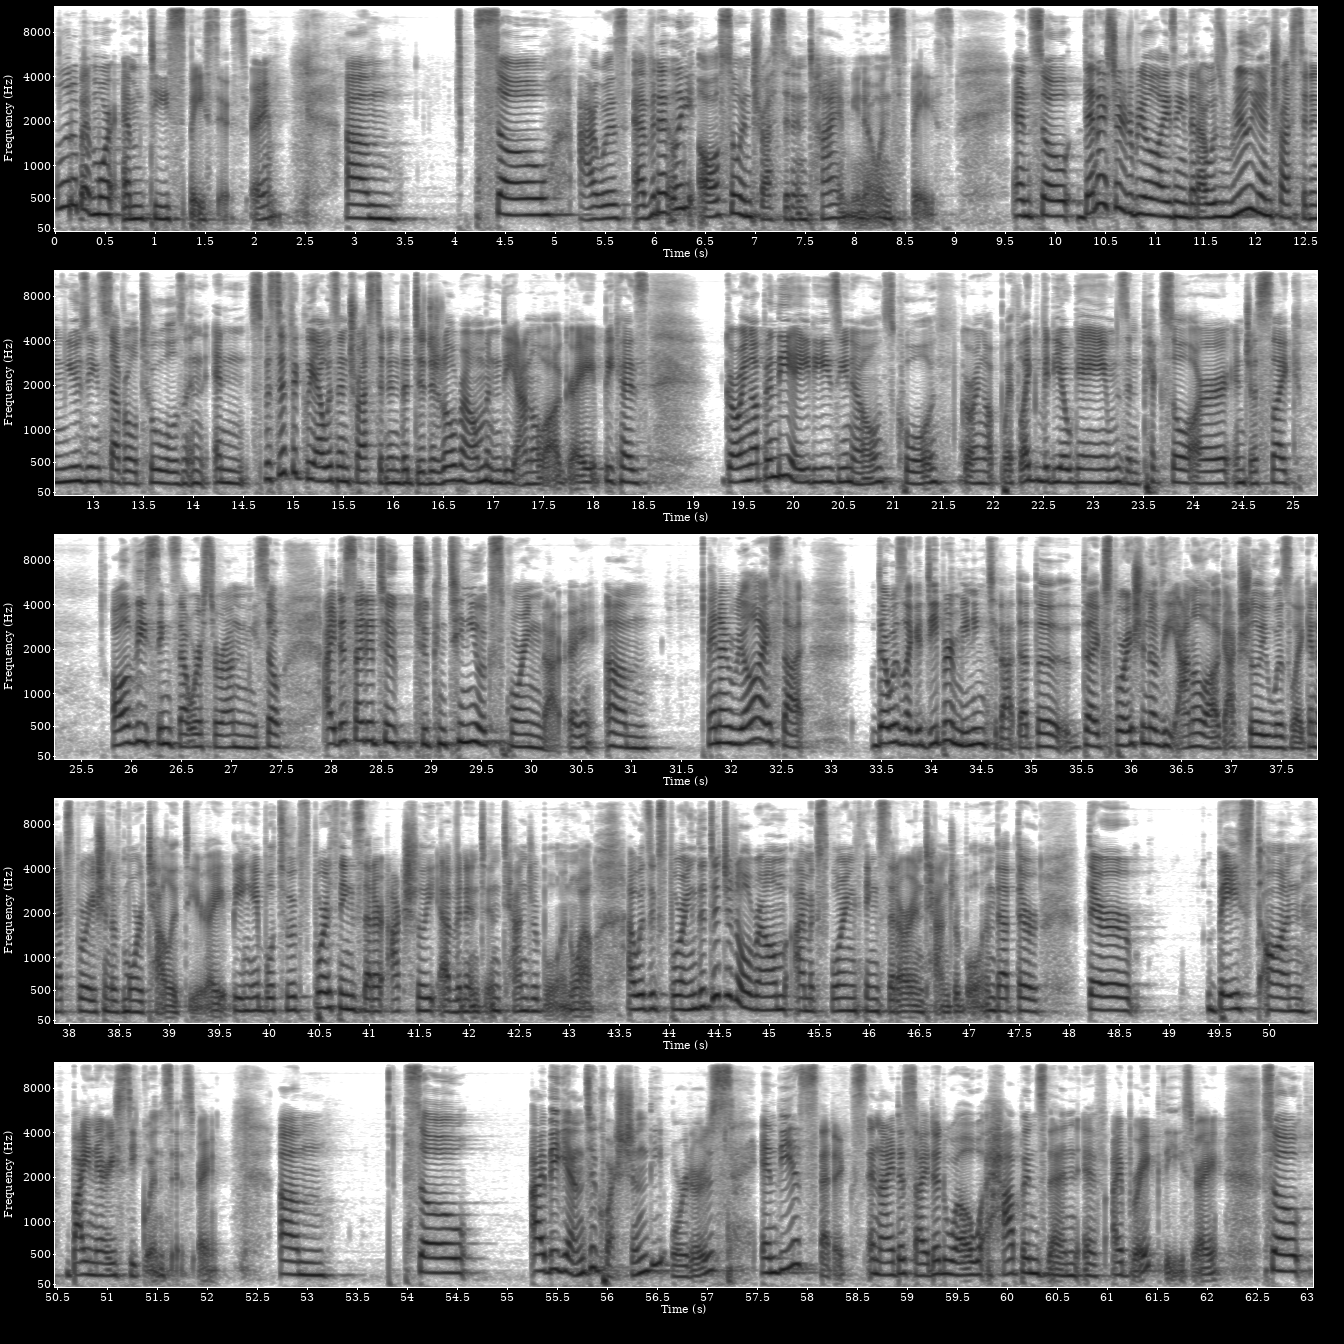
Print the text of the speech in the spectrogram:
a little bit more empty spaces, right? Um, so I was evidently also interested in time, you know, and space. And so then I started realizing that I was really interested in using several tools, and, and specifically, I was interested in the digital realm and the analog, right? Because growing up in the 80s, you know, it's cool growing up with like video games and pixel art and just like all of these things that were surrounding me. So I decided to to continue exploring that, right? Um, and I realized that there was like a deeper meaning to that that the the exploration of the analog actually was like an exploration of mortality right being able to explore things that are actually evident and tangible and while i was exploring the digital realm i'm exploring things that are intangible and that they're they're based on binary sequences right um, so I began to question the orders and the aesthetics, and I decided, well, what happens then if I break these, right? So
